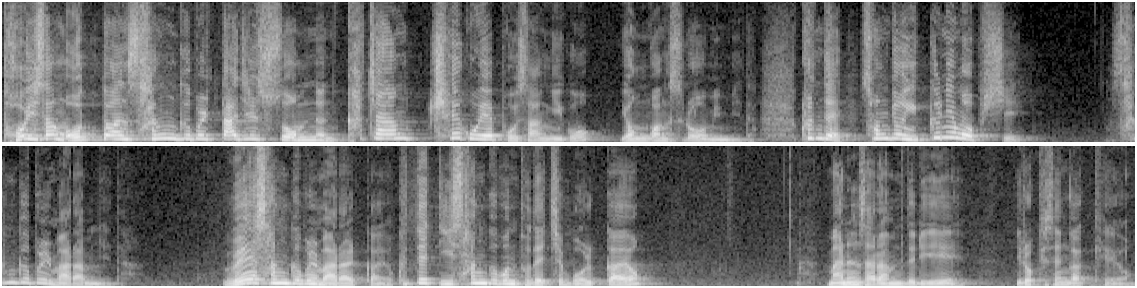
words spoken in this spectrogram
더 이상 어떠한 상급을 따질 수 없는 가장 최고의 보상이고 영광스러움입니다. 그런데 성경이 끊임없이 상급을 말합니다 왜 상급을 말할까요? 그때 이 상급은 도대체 뭘까요? 많은 사람들이 이렇게 생각해요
